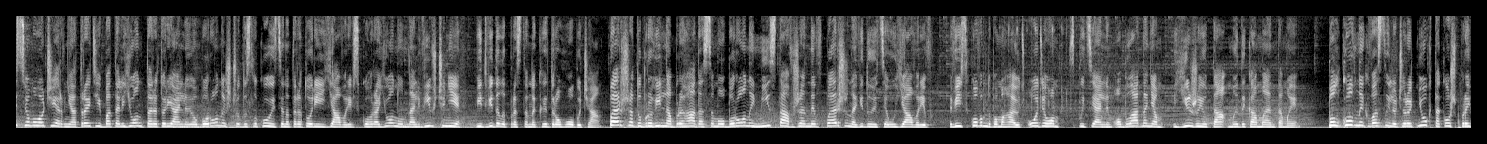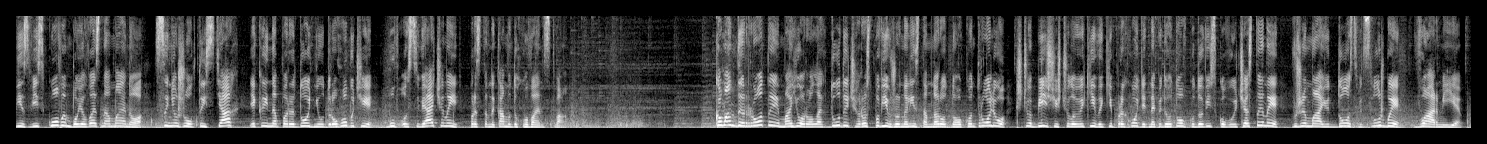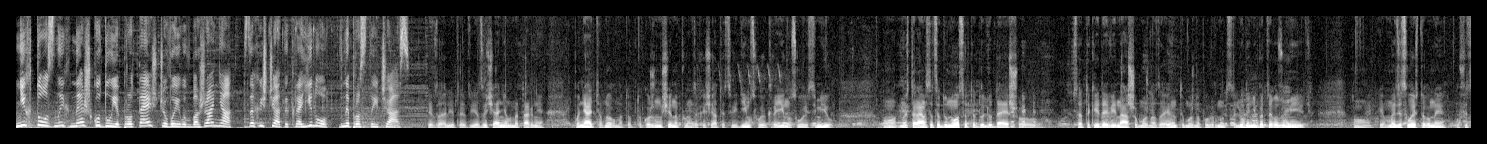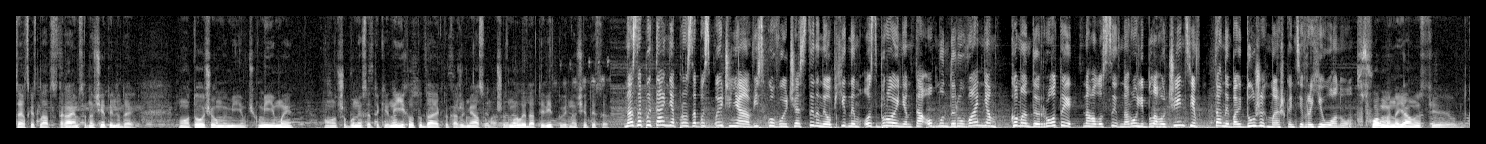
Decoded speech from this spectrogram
27 червня третій батальйон територіальної оборони, що дислокується на території Яворівського району на Львівщині, відвідали представники Дрогобича. Перша добровільна бригада самооборони міста вже не вперше навідується у Яворів. Військовим допомагають одягом, спеціальним обладнанням, їжею та медикаментами. Полковник Василь Очеретнюк також привіз військовим бойове знамено синьо-жовтий стяг, який напередодні у Дрогобичі був освячений представниками духовенства. Командир роти майор Олег Дудич розповів журналістам народного контролю, що більшість чоловіків, які приходять на підготовку до військової частини, вже мають досвід служби в армії. Ніхто з них не шкодує про те, що виявив бажання захищати країну в непростий час. І взагалі це є звичайні елементарні поняття, норми. Тобто кожен мужчина повинен захищати свій дім, свою країну, свою сім'ю. От. Ми стараємося це доносити до людей, що все-таки йде війна, що можна загинути, можна повернутися. Люди ніби це розуміють. Ми зі своєї сторони, офіцерський склад, стараємося навчити людей того, чого ми вміємо, вміємо ми. От, щоб вони все-таки не їхали туди, як то кажуть, м'ясом, а що змогли дати відповідь, навчитися. На запитання про забезпечення військової частини необхідним озброєнням та обмундируванням командир роти наголосив на ролі благочинців та небайдужих мешканців регіону. З форми наявності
